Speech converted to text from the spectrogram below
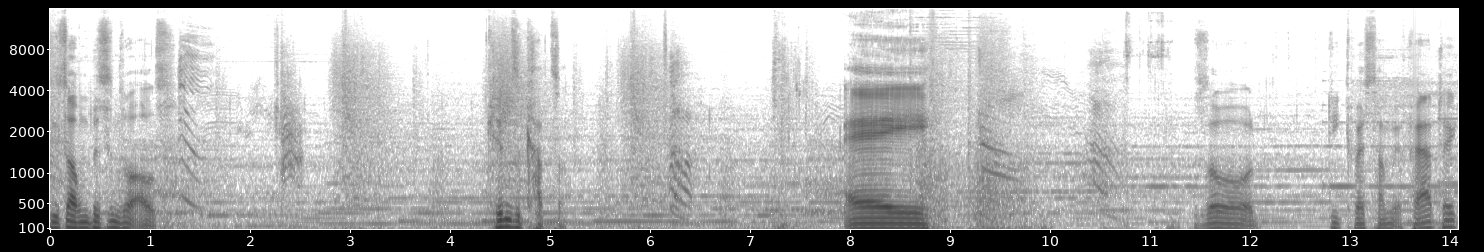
Sieht auch ein bisschen so aus. Grinsekatze. Ey. So, die Quest haben wir fertig.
